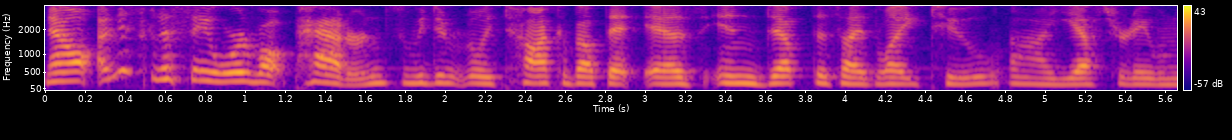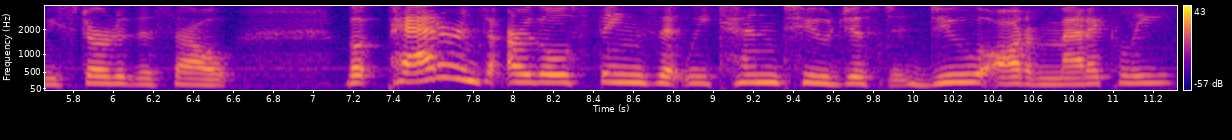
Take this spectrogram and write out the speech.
Now, I'm just going to say a word about patterns. We didn't really talk about that as in depth as I'd like to uh, yesterday when we started this out. But patterns are those things that we tend to just do automatically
